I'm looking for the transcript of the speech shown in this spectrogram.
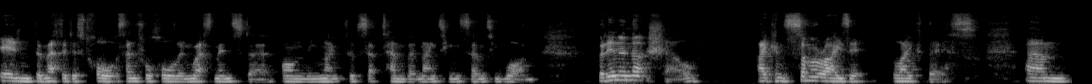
in the Methodist Hall, Central Hall in Westminster on the 9th of September 1971. But in a nutshell, I can summarize it like this. Um,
